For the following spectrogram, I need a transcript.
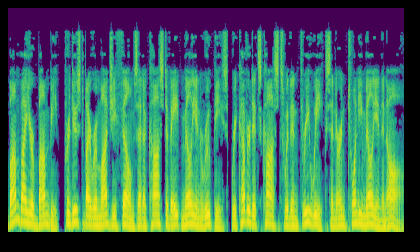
Bombayur Bombite, produced by Ramaji Films at a cost of 8 million rupees, recovered its costs within three weeks and earned 20 million in all.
